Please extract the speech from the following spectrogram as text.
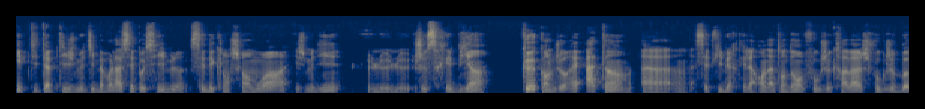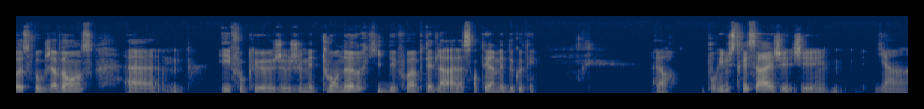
Et petit à petit, je me dis, ben voilà, c'est possible, c'est déclenché en moi, et je me dis, le, le, je serai bien que quand j'aurai atteint euh, cette liberté-là. En attendant, faut que je cravache, faut que je bosse, faut que j'avance. Euh, et il faut que je, mette tout en œuvre, quitte des fois peut-être à la santé à mettre de côté. Alors, pour illustrer ça, j'ai, il y a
